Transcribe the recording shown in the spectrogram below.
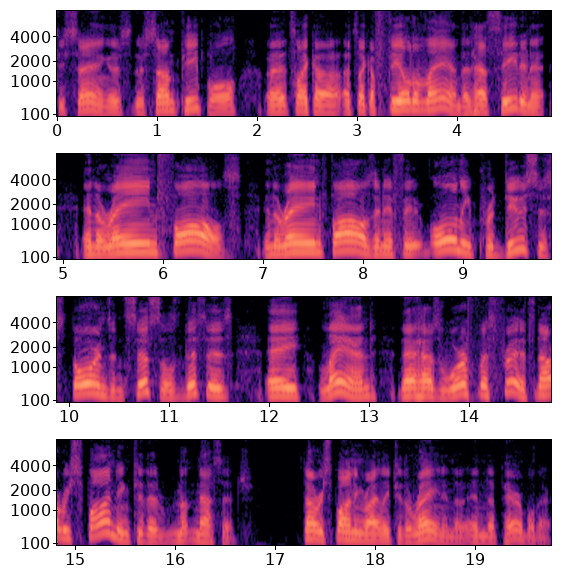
he saying? There's, there's some people, uh, it's, like a, it's like a field of land that has seed in it, and the rain falls, and the rain falls, and if it only produces thorns and thistles, this is a land that has worthless fruit. It's not responding to the m- message. It's not responding rightly to the rain in the, in the parable there.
